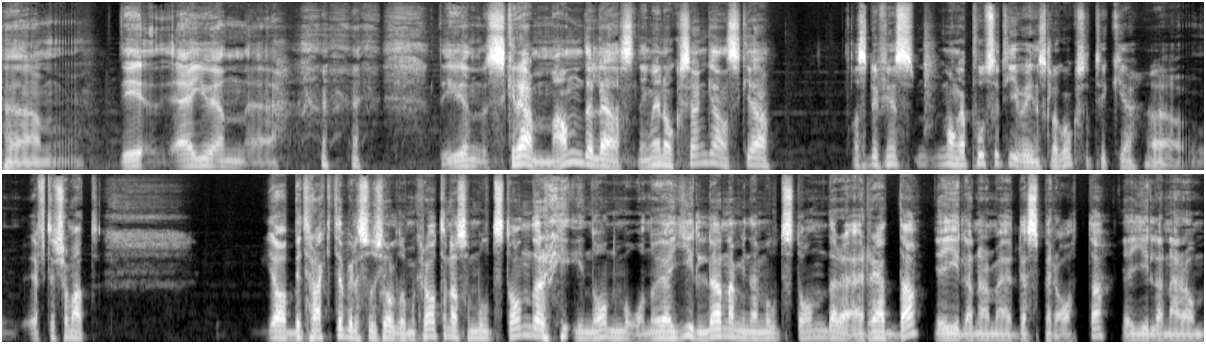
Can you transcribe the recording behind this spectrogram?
Um, det är ju en, eh, det är ju en skrämmande läsning, men också en ganska Alltså det finns många positiva inslag också tycker jag. Eh, eftersom att jag betraktar väl Socialdemokraterna som motståndare i någon mån och jag gillar när mina motståndare är rädda. Jag gillar när de är desperata. Jag gillar när de,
